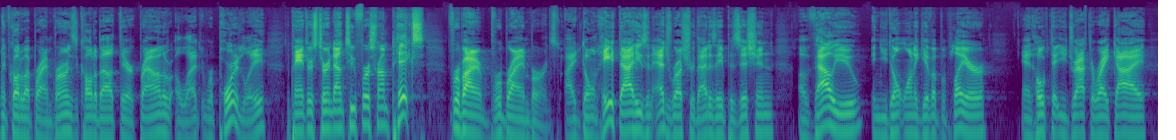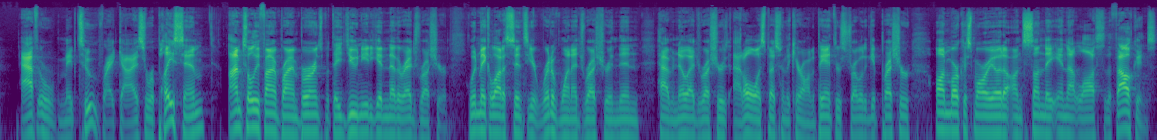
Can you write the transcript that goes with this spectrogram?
They've called about Brian Burns. They've called about Derrick Brown. Reportedly, the Panthers turned down two first round picks for Brian, for Brian Burns. I don't hate that. He's an edge rusher. That is a position of value, and you don't want to give up a player and hope that you draft the right guy after, or maybe two right guys to replace him I'm totally fine with Brian Burns, but they do need to get another edge rusher. Wouldn't make a lot of sense to get rid of one edge rusher and then have no edge rushers at all, especially when the Carolina Panthers struggle to get pressure on Marcus Mariota on Sunday in that loss to the Falcons.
